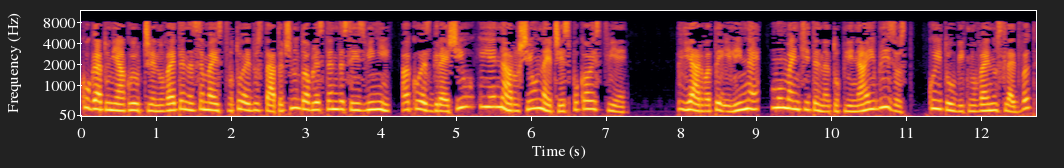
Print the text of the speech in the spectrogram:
когато някой от членовете на семейството е достатъчно доблестен да се извини, ако е сгрешил и е нарушил нечие спокойствие. Вярвате или не, моментите на топлина и близост, които обикновено следват,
